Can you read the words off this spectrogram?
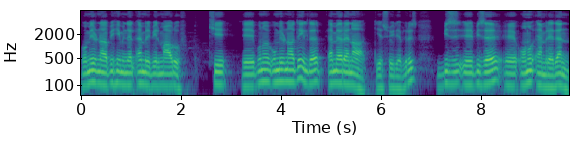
umirna bihi minel emri bil ma'ruf ki e, bunu umirna değil de emerena diye söyleyebiliriz. Biz e, bize e, onu emreden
